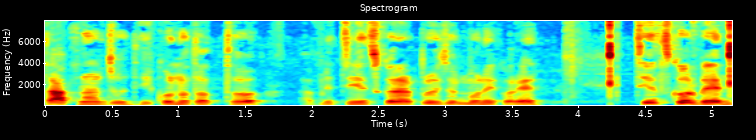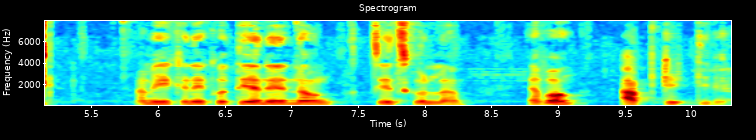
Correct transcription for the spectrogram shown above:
তো আপনার যদি কোনো তথ্য আপনি চেঞ্জ করার প্রয়োজন মনে করেন, চেঞ্জ করবেন। আমি এখানে খতিয়ানের নং চেঞ্জ করলাম এবং আপডেট দিবেন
